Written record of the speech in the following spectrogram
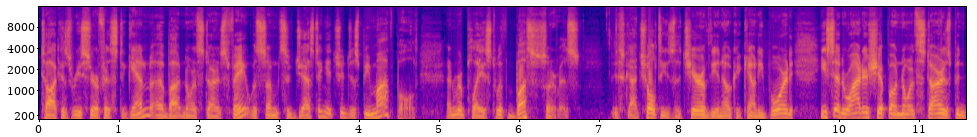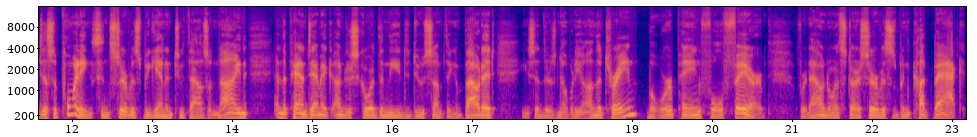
talk has resurfaced again about North Star's fate, with some suggesting it should just be mothballed and replaced with bus service. Scott Schulte is the chair of the Anoka County Board. He said ridership on North Star has been disappointing since service began in 2009, and the pandemic underscored the need to do something about it. He said there's nobody on the train, but we're paying full fare. For now, North Star service has been cut back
